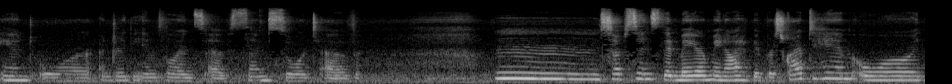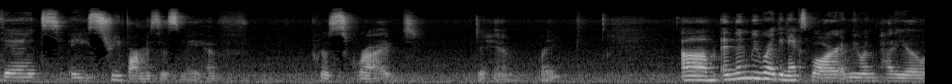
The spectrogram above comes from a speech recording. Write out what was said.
and or under the influence of some sort of mm, substance that may or may not have been prescribed to him or that a street pharmacist may have prescribed to him, right? Um, and then we were at the next bar and we were on the patio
